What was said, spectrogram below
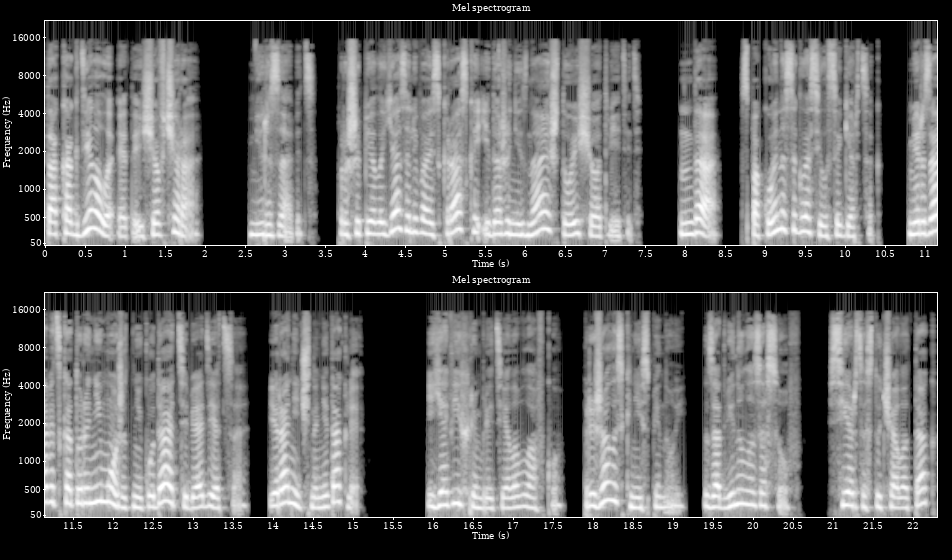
так как делала это еще вчера. Мерзавец, прошипела я, заливаясь краской и даже не зная, что еще ответить. Да, спокойно согласился герцог. Мерзавец, который не может никуда от тебя деться. Иронично, не так ли? И я вихрем влетела в лавку, прижалась к ней спиной, задвинула засов. Сердце стучало так,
